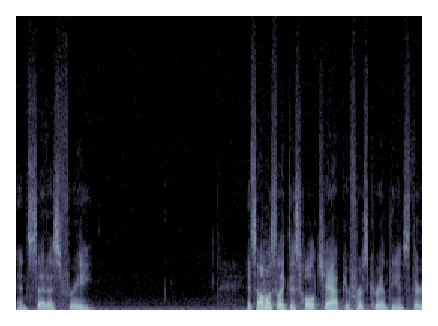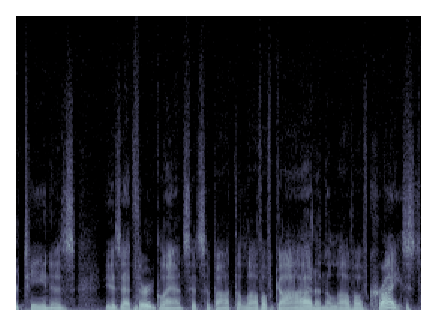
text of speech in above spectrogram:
and set us free. It's almost like this whole chapter, 1 Corinthians 13, is, is at third glance, it's about the love of God and the love of Christ.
